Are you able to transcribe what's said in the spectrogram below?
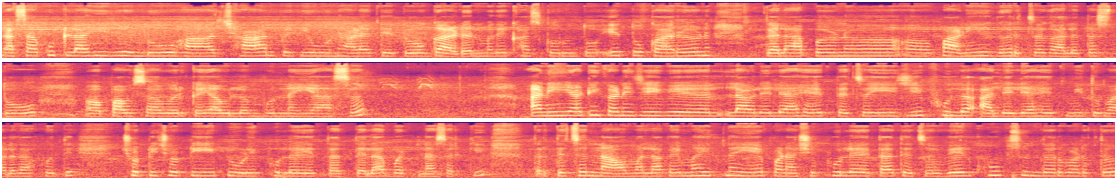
असा कुठलाही झेंडू हा छानपैकी उन्हाळ्यात येतो गार्डनमध्ये खास करून तो येतो कारण त्याला आपण पाणी घरचं घालत असतो. पावसावर काही अवलंबून नाही आहे असं. आणि या ठिकाणी जे वे लावलेले आहेत त्याचंही जी फुलं आलेली आहेत मी तुम्हाला दाखवते. छोटी छोटी पिवळी फुलं येतात त्याला बटणासारखी. तर त्याचं नाव मला काही माहीत नाही आहे पण अशी फुलं येतात त्याचं वेल खूप सुंदर वाढतं.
